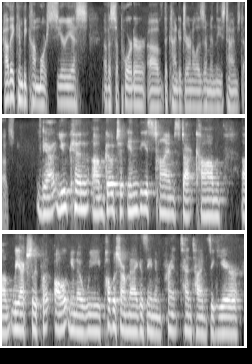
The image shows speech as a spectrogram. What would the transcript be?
how they can become more serious of a supporter of the kind of journalism in these times does. Yeah, you can um, go to inthesetimes.com. Um, we actually put all, you know, we publish our magazine in print 10 times a year.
